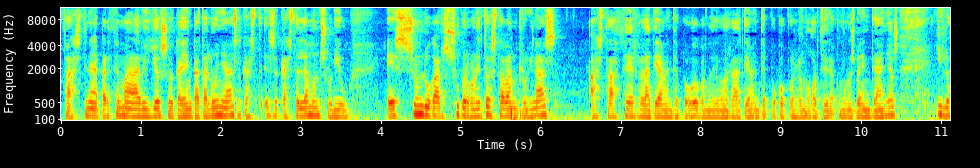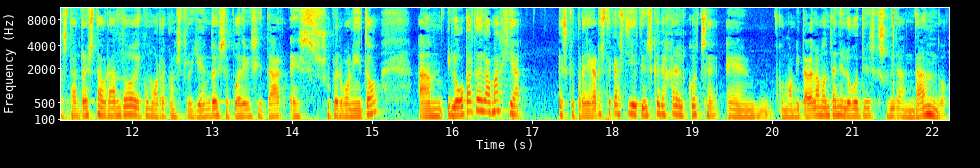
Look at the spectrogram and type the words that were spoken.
fascina, me parece maravilloso que hay en Cataluña es el, cast es el Castell de Montsoriu. Es un lugar súper bonito, estaba en ruinas hasta hace relativamente poco, y cuando digo relativamente poco, pues a lo mejor tendrá como unos 20 años, y lo están restaurando y como reconstruyendo y se puede visitar, es súper bonito. Y luego parte de la magia es que para llegar a este castillo tienes que dejar el coche en, como a mitad de la montaña y luego tienes que subir andando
